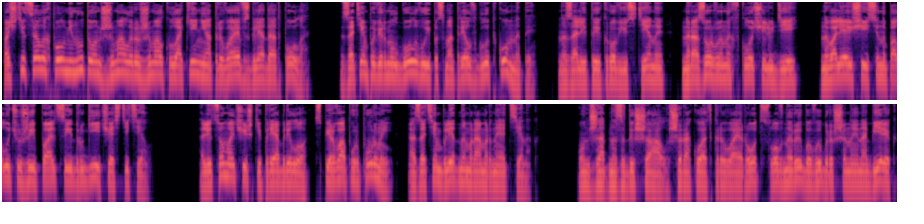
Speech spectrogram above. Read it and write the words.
Почти целых полминуты он сжимал и разжимал кулаки, не отрывая взгляда от пола. Затем повернул голову и посмотрел вглубь комнаты, на залитые кровью стены, на разорванных в клочья людей, на валяющиеся на полу чужие пальцы и другие части тел. Лицо мальчишки приобрело сперва пурпурный, а затем бледно-мраморный оттенок. Он жадно задышал, широко открывая рот, словно рыба, выброшенная на берег,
